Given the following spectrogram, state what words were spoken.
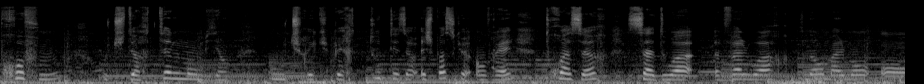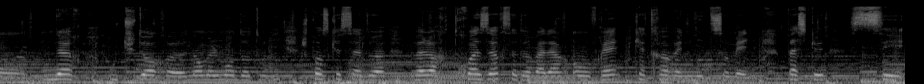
profond, où tu dors tellement bien, où tu récupères toutes tes heures. Et je pense qu'en vrai, 3 heures, ça doit valoir normalement en une heure où tu dors euh, normalement dans ton lit. Je pense que ça doit valoir 3 heures, ça doit valoir en vrai 4 heures et demie de sommeil. Parce que c'est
